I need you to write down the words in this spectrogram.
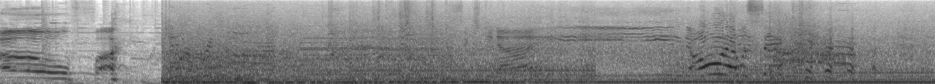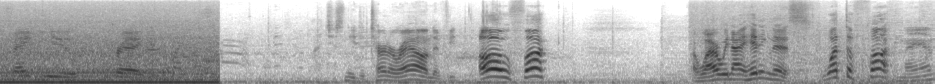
Oh fuck. 69. Oh, that was sick! Thank you, Craig. I just need to turn around if you... Oh, fuck! Why are we not hitting this? What the fuck, man?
